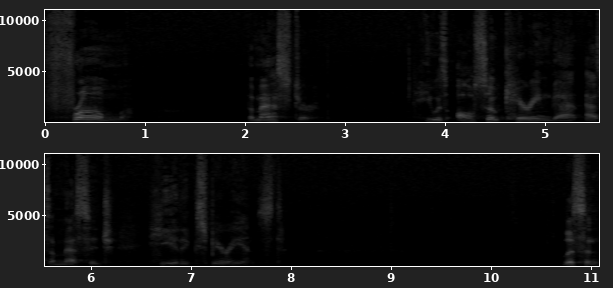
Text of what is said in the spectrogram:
from the Master, he was also carrying that as a message he had experienced. Listen,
